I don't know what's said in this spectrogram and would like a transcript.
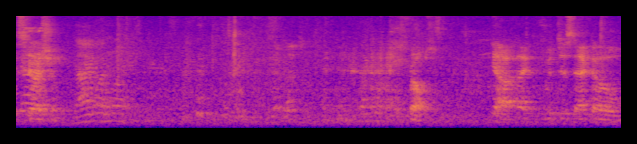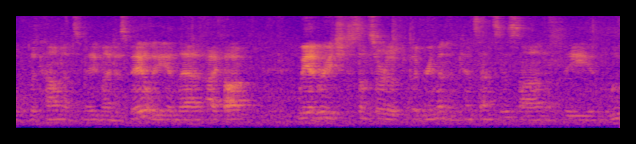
Discussion. Mr. Phelps. Yeah, I would just echo the comments made by Ms. Bailey in that I thought we had reached some sort of agreement and consensus on the blue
